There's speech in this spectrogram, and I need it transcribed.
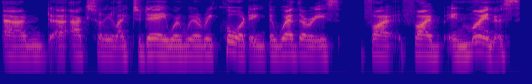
and uh, actually, like today when we're recording, the weather is five, five in minus.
